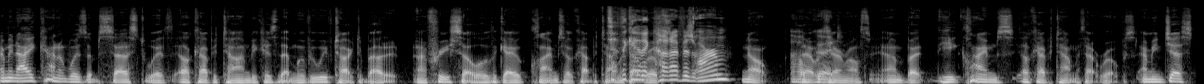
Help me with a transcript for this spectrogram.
I mean, I kind of was obsessed with El Capitan because of that movie. We've talked about it. Uh, Free Solo, the guy who climbs El Capitan. Is that the guy that ropes. cut off his arm? No, Oh, that was good. Aron Ralston. Um, but he climbs El Capitan without ropes. I mean, just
